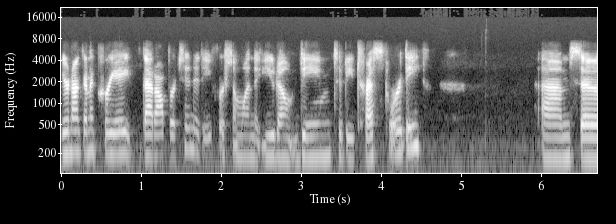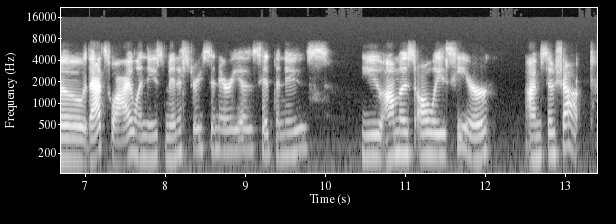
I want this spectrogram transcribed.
you're not going to create that opportunity for someone that you don't deem to be trustworthy. Um, so that's why when these ministry scenarios hit the news, you almost always hear, "I'm so shocked."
